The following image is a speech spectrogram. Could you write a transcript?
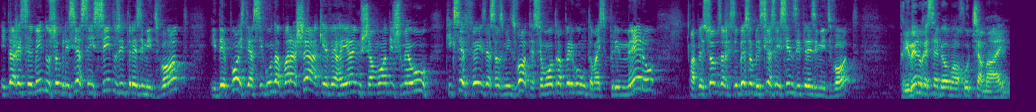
e está recebendo sobre si as 613 mitzvot. E depois tem a segunda paraxá, que é Verhayim Shamod Ishmeu. O que, que você fez dessas mitzvot? Essa é uma outra pergunta. Mas primeiro, a pessoa precisa receber sobre si as 613 mitzvot. Primeiro recebe o Malchut Shammai,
